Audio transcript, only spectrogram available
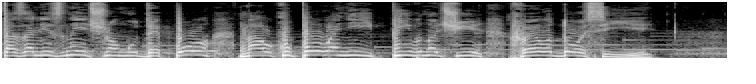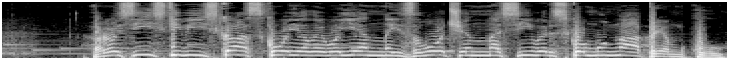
та залізничному депо на окупованій півночі Феодосії. Російські війська скоїли воєнний злочин на Сіверському напрямку.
